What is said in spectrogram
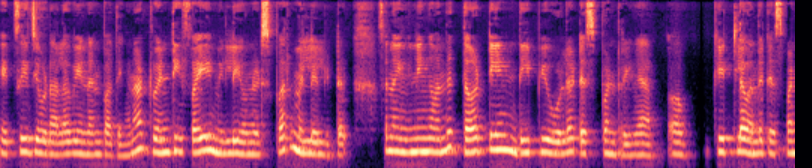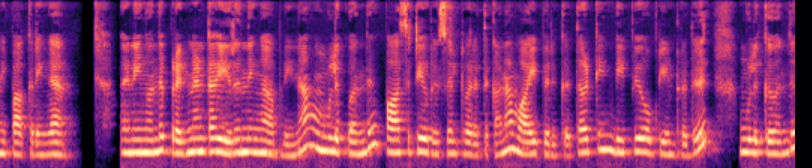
ஹெச்சிஜியோட அளவு என்னன்னு பார்த்தீங்கன்னா twenty five milli units per milli litre so நீங்கள் நீங்கள் வந்து தேர்ட்டீன் டிபிஓவில் டெஸ்ட் பண்ணுறீங்க கிட்டில் வந்து டெஸ்ட் பண்ணி பார்க்குறீங்க நீங்கள் வந்து ப்ரெக்னெண்ட்டாக இருந்தீங்க அப்படின்னா உங்களுக்கு வந்து பாசிட்டிவ் ரிசல்ட் வரதுக்கான வாய்ப்பு இருக்குது தேர்ட்டீன் டிபிஓ அப்படின்றது உங்களுக்கு வந்து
